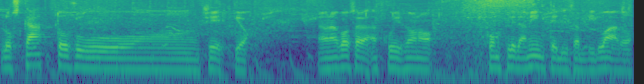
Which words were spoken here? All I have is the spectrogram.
lo scatto su cerchio. È una cosa a cui sono completamente disabituato.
